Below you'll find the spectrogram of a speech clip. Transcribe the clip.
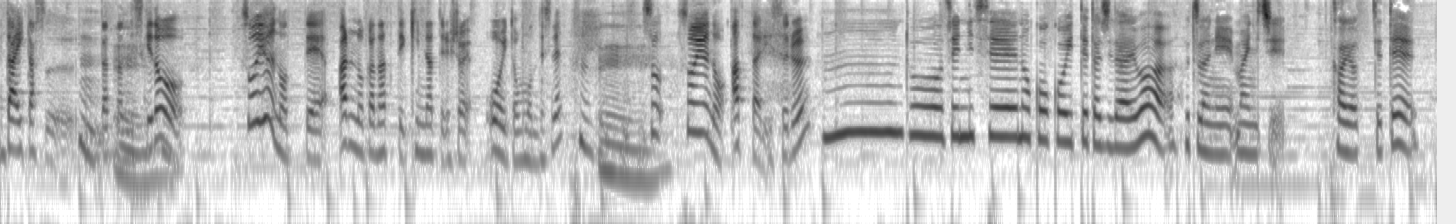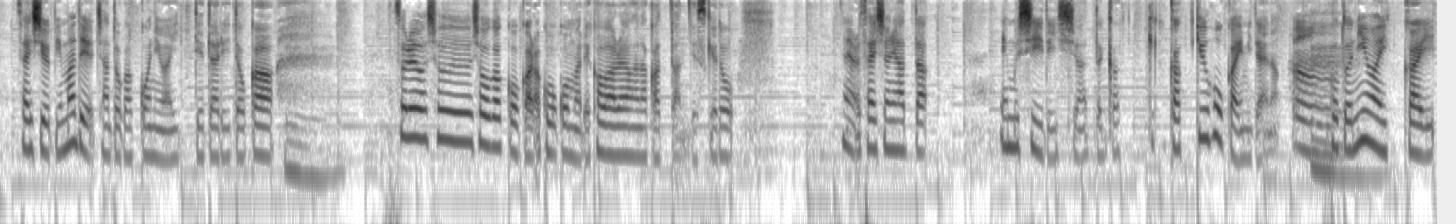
大多数だったんですけど、そういうのってあるのかなって気になってる人が多いと思うんですね、うん。そそういうのあったりする？うーんと全日制の高校行ってた時代は普通に毎日通ってて最終日までちゃんと学校には行ってたりとかそれは小小学校から高校まで変わらなかったんですけどなんやろ最初にあった MC で一緒にあった学学級崩壊みたいなうん、うんことには一回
